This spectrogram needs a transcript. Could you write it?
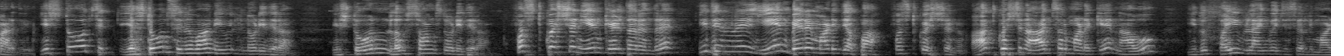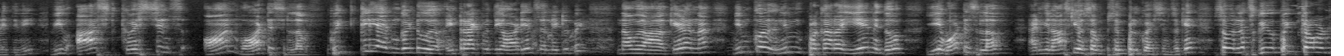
ಮಾಡಿದ್ವಿ. ಎಷ್ಟೊಂದು ಎಷ್ಟೊಂದು ಸಿನಿಮಾ ನೀವು ಇಲ್ಲಿ ನೋಡಿದೀರಾ ಎಷ್ಟೊಂದು ಲವ್ ಸಾಂಗ್ಸ್ ನೋಡಿದೀರಾ ಫಸ್ಟ್ ಕ್ವೆಶನ್ ಏನ್ ಕೇಳ್ತಾರೆ ಅಂದ್ರೆ ಇದನ್ನ ಏನ್ ಬೇರೆ ಮಾಡಿದ್ಯಪ್ಪ? ಫಸ್ಟ್ ಕ್ವೆಶನ್ ಆ ಕ್ವೆಶನ್ ಆನ್ಸರ್ ಮಾಡಕ್ಕೆ ನಾವು ಇದು ಫೈವ್ ಲ್ಯಾಂಗ್ವೇಜಸ್ ಅಲ್ಲಿ ಮಾಡಿದ್ವಿ we asked questions on what is love quickly I am going to interact with the audience little bit ನಾವು ಕೇಳೋಣ. ನಿಮ್ ನಿಮ್ ಪ್ರಕಾರ ಏನಿದು? A what is love and will ask you some simple questions okay so let's give quick round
